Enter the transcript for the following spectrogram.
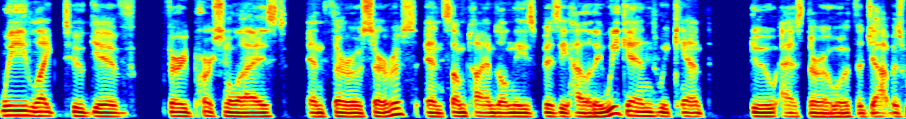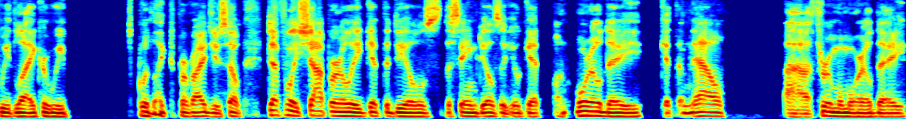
we like to give very personalized and thorough service, and sometimes on these busy holiday weekends, we can't do as thorough of the job as we'd like or we would like to provide you. So definitely shop early, get the deals, the same deals that you'll get on Memorial Day, get them now uh, through Memorial Day,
